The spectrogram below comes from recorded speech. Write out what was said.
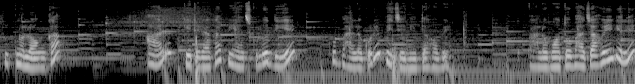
শুকনো লঙ্কা আর কেটে রাখা পেঁয়াজগুলো দিয়ে খুব ভালো করে ভেজে নিতে হবে। ভালো মতো ভাজা হয়ে গেলে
